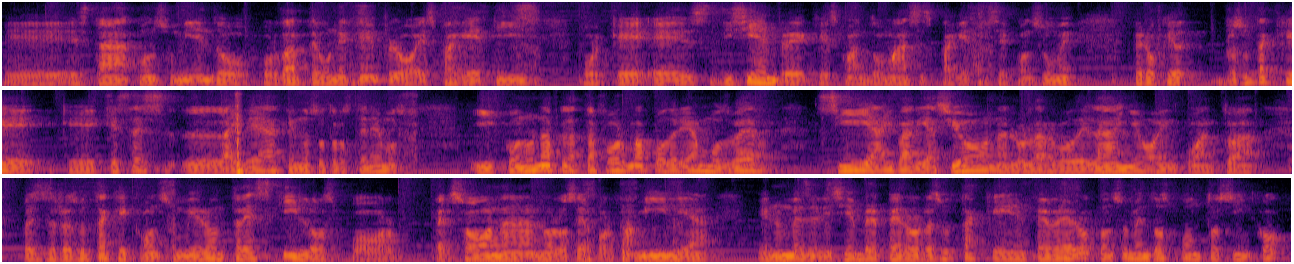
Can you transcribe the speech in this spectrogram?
eh, está consumiendo, por darte un ejemplo, espagueti, porque es diciembre, que es cuando más espagueti se consume, pero que resulta que, que, que esa es la idea que nosotros tenemos. Y con una plataforma podríamos ver si hay variación a lo largo del año en cuanto a pues resulta que consumieron 3 kilos por persona, no lo sé, por familia, en un mes de diciembre, pero resulta que en febrero consumen 2.5.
